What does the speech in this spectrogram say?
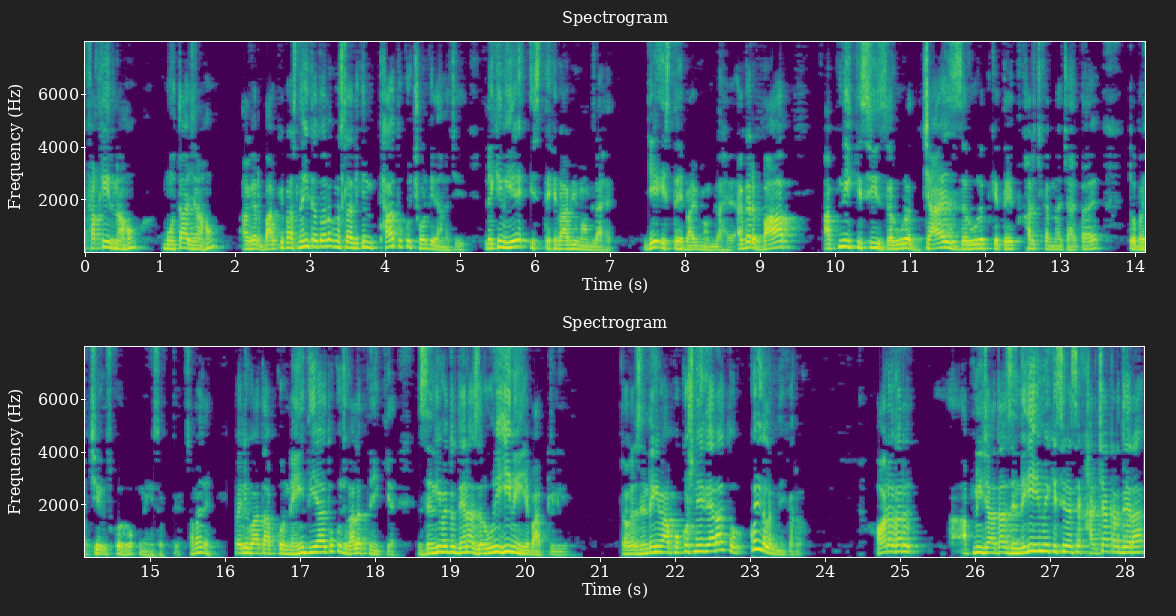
फ़कीर ना हो, मोहताज ना हो। अगर बाप के पास नहीं था तो अलग मसला, लेकिन था तो कुछ छोड़ के जाना चाहिए। लेकिन ये इस्तेहबाबी मामला है। ये इस्तेहबाबी मामला है। अगर बाप अपनी किसी ज़रूरत, जायज़ ज़रूरत के तहत खर्च करना चाहता है तो बच्चे उसको रोक नहीं सकते। समझ रहे पहली बात आपको नहीं दिया है तो कुछ गलत नहीं किया। ज़िंदगी में तो देना ज़रूरी ही नहीं है बाप के लिए। तो अगर ज़िंदगी में आपको कुछ नहीं दे रहा तो कोई गलत नहीं कर रहा। और अगर अपनी ज़्यादा ज़िंदगी ही में किसी वजह से खर्चा कर दे रहा है,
